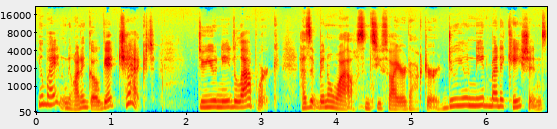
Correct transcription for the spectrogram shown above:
You might want to go get checked. Do you need lab work? Has it been a while since you saw your doctor? Do you need medications?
